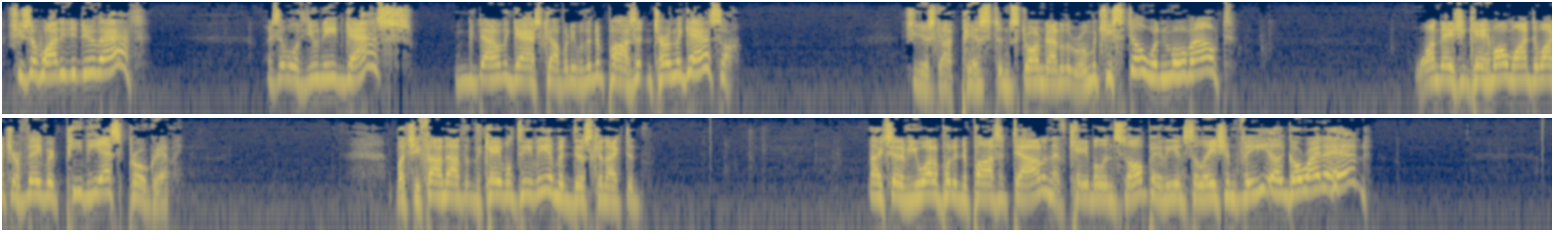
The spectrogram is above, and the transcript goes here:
She said, why did you do that? I said, well, if you need gas, you go down to the gas company with a deposit and turn the gas on. She just got pissed and stormed out of the room, but she still wouldn't move out. One day she came home, wanted to watch her favorite PBS programming. But she found out that the cable TV had been disconnected. I said, if you want to put a deposit down and have cable installed, pay the installation fee, uh, go right ahead.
